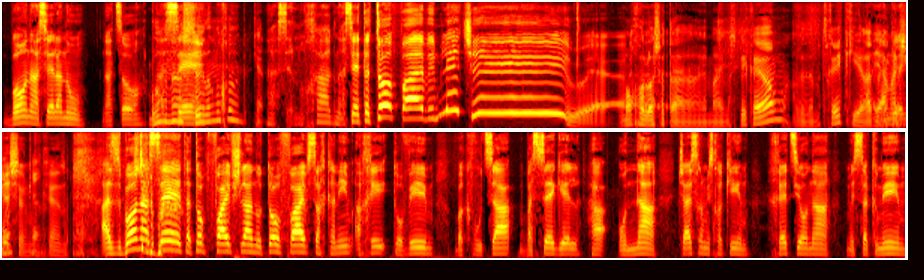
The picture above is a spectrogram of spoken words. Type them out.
בואו נעשה לנו, נעצור, לנו חג. כן. נעשה לנו חג, נעשה את ה top five עם ליצ'י! מורכו לא שתה מים מספיק היום, וזה מצחיק, כי ירד היה מלא. גשם, כן. כן. אז בואו נעשה את ה top five שלנו, top five שחקנים הכי טובים בקבוצה, בסגל העונה. 19 משחקים, חצי עונה, מסכמים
